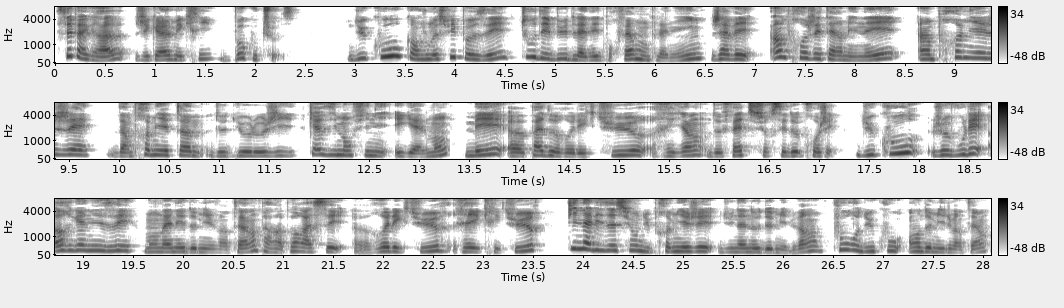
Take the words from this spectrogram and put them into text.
C'est pas grave, j'ai quand même écrit beaucoup de choses. Du coup, quand je me suis posée, tout début de l'année pour faire mon planning, j'avais un projet terminé, un premier jet d'un premier tome de duologie quasiment fini également, mais euh, pas de relecture, rien de fait sur ces deux projets. Du coup, je voulais organiser mon année 2021 par rapport à ces euh, relectures, réécritures, finalisation du premier jet du Nano 2020 pour du coup en 2021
